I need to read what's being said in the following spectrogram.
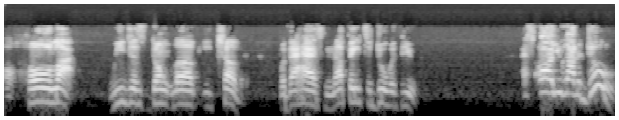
a whole lot. We just don't love each other. But that has nothing to do with you. That's all you got to do.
